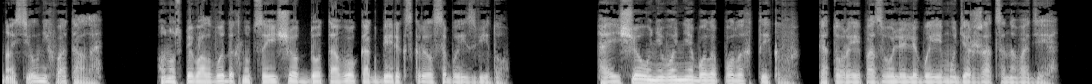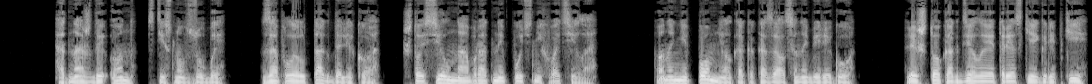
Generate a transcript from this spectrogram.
но сил не хватало. Он успевал выдохнуться еще до того, как берег скрылся бы из виду. А еще у него не было полых тыкв, которые позволили бы ему держаться на воде. Однажды он, стиснув зубы, заплыл так далеко, что сил на обратный путь не хватило. Он и не помнил, как оказался на берегу, лишь то, как делает резкие грибки,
